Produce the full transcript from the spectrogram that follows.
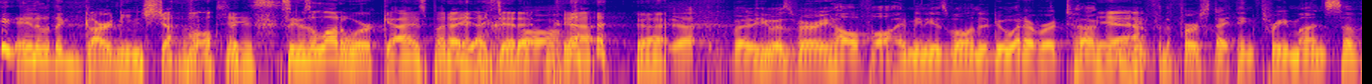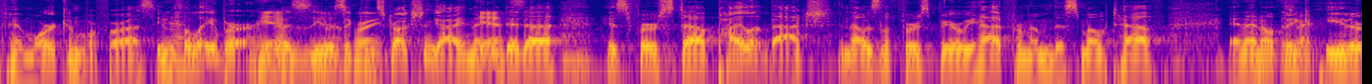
in with a gardening shovel. Oh, so it was a lot of work, guys, but I, I did it. Oh. Yeah, yeah, yeah, but he was very helpful. I mean, he was willing to do whatever it took. Yeah. And for the first, I think, three months of him working for us, he was a laborer. He Yeah. was he was a Yeah, right. construction guy, and then Yes. he did uh, his first uh, pilot batch, and that was the first beer we had from him, the smoked hef. And I don't think right. either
